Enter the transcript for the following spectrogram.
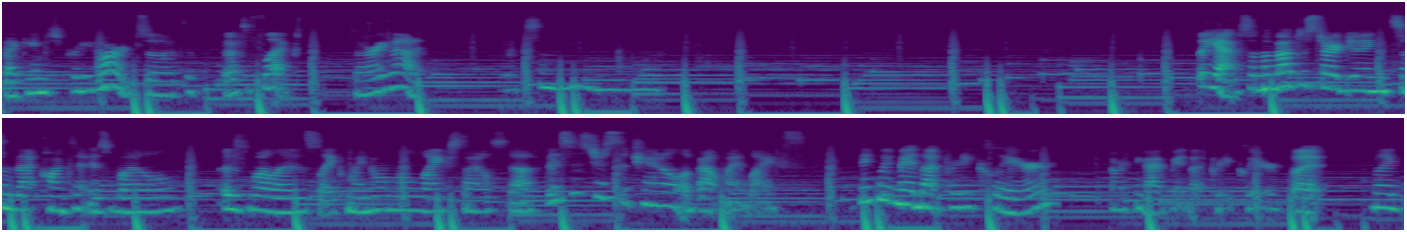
that game's pretty hard, so that's a, that's a flex. Sorry about it. On you. But yeah, so I'm about to start doing some of that content as well as well as like my normal lifestyle stuff. This is just a channel about my life. I think we've made that pretty clear. Or I think I've made that pretty clear. But like,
